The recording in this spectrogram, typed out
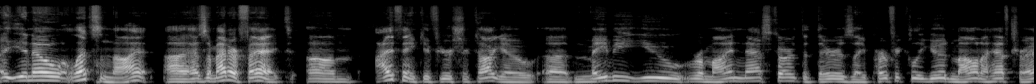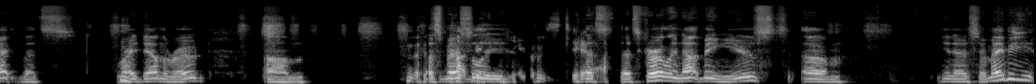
Uh, you know, let's not. Uh, as a matter of fact, um, I think if you're Chicago, uh, maybe you remind NASCAR that there is a perfectly good mile and a half track that's right down the road. Um, That's Especially- Yeah. that's that's currently not being used. Um, you know, so maybe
